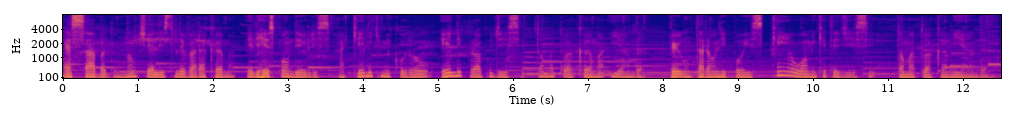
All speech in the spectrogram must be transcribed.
É sábado, não te é lícito levar a cama. Ele respondeu-lhes: Aquele que me curou, ele próprio disse: Toma a tua cama e anda. Perguntaram-lhe, pois, Quem é o homem que te disse: Toma a tua cama e anda?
